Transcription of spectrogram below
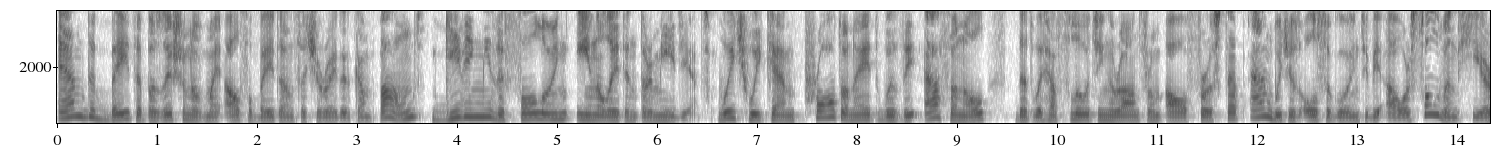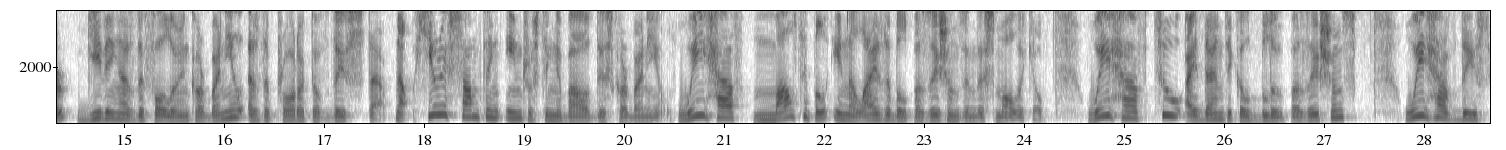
and the beta position of my alpha-beta unsaturated compound, giving me the following enolate intermediate, which we can protonate with the ethanol that we have floating around from our first step and which is also going to be our solvent here, giving us the following carbonyl as the product of this step. Now, here is something interesting about this carbonyl. We have multiple multiple enolizable positions in this molecule. We have two identical blue positions, we have this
